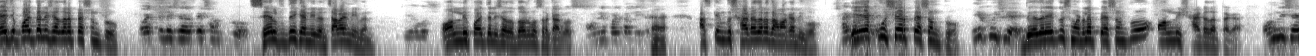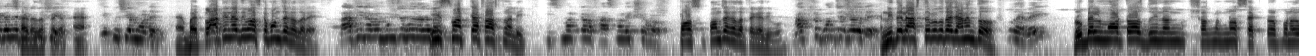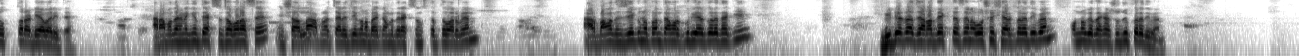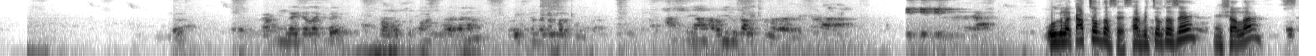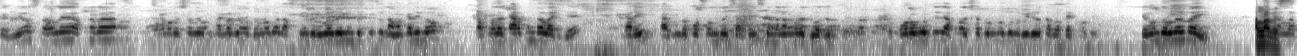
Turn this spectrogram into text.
এই যে পঁয়তাল্লিশ হাজারের Passion pro 45000 Passion pro self দেখে নিবেন চালাই নিবেন। অনলি পঁয়তাল্লিশ হাজার দশ বছর কাগজ। হ্যাঁ আজকে কিন্তু ষাট হাজারে ধামাকা দিব। 60,000 একুশের পেশন প্রো দুই হাজার একুশ মডেলের পেশন প্রো অনলি ষাট হাজার টাকা। অনলি 60000 60,000 21 এ টাকা, হ্যাঁ। 21 এর মডেল হ্যাঁ ভাই প্লাটিনা দিব আজকে পঞ্চাশ হাজারে। স্মার্ট কার্ড ফার্স্ট মালিক স্মার্ট কার্ড ফার্স্ট মালিক সহ। পঞ্চাশ হাজার টাকা দিব। মাত্র 50000 এ নিতে আসতে হবে কোথায় জানেন তো? রুবেল মোটরস দুই নং সংলগ্ন সেক্টর পনেরো উত্তর আডিয়াবাড়িতে। আচ্ছা। আর আমাদের এখানে কিন্তু এক্সচেঞ্জ অফার আছে ইনশাআল্লাহ। আপনার চাইলে যে কোনো বাইক আমাদের এক্সচেঞ্জ করতে পারবেন। আর বাংলাদেশ যে কোনো প্রান্তে আমরা কুরিয়ার করে থাকি। ভিডিওটা যারা দেখতেছেন, অবশ্যই শেয়ার করে দিবেন, অন্যকে দেখার সুযোগ করে দিবেন। ওইগুলো কাজ চলতেছে সার্ভিস চলতেছে, ইনশাআল্লাহ। ওকে তাহলে আপনারা সাথে থাকার জন্য ধন্যবাদ। আজকে কিন্তু কিছু দিল। আপনাদের কার কোনটা গাড়ি, কার কোনটা পছন্দ হয়েছে, আপনি নাম্বারে যোগাযোগ করুন। পরবর্তীতে আপনাদের সাথে অন্য কোনো ভিডিওতে আবার দেখা হবে। এবং রুবেল ভাই? আল্লাহ হাফেজ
